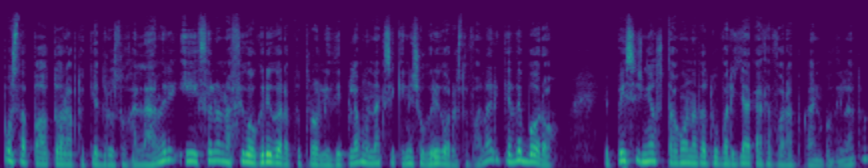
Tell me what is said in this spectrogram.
πώς θα πάω τώρα από το κέντρο στο χαλάνδρι ή θέλω να φύγω γρήγορα από το τρόλι δίπλα μου, να ξεκινήσω γρήγορα στο φανάρι και δεν μπορώ. Επίσης, νιώθω τα γόνατα του βαριά κάθε φορά που κάνει ποδήλατο,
